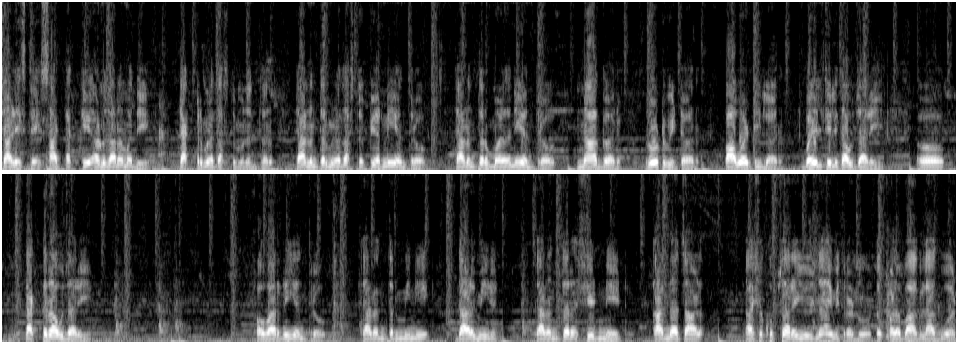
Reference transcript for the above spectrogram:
चाळीस ते साठ टक्के अनुदानामध्ये ट्रॅक्टर मिळत असतं. नंतर त्यानंतर मिळत असतं पेरणी यंत्र. त्यानंतर मळणी यंत्र नागर रोटव्हिटर पॉवर टिलर बैलचलित अवजारे ट्रॅक्टर अवजारे फवारणी यंत्र त्यानंतर मिनी डाळमिल त्यानंतर शेडनेट कांदा चाळ अशा खूप साऱ्या योजना आहे मित्रांनो. तर फळबाग लागवड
